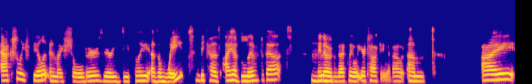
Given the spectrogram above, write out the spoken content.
actually feel it in my shoulders very deeply as a weight because I have lived that. Mm-hmm. I know mm-hmm. exactly what you're talking about. Um, I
